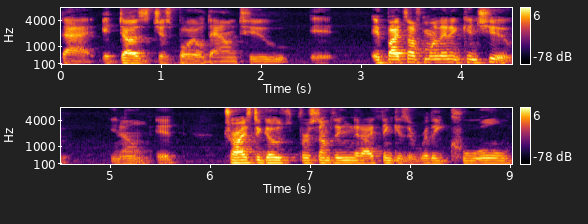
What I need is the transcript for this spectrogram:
that it does just boil down to it, it bites off more than it can chew. You know, it tries to go for something that I think is a really cool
